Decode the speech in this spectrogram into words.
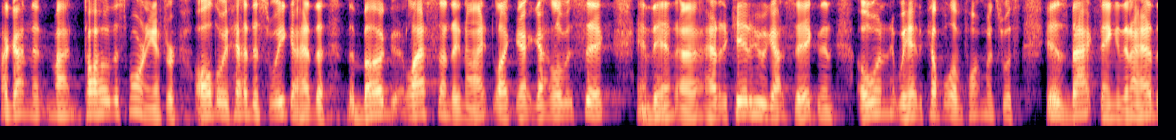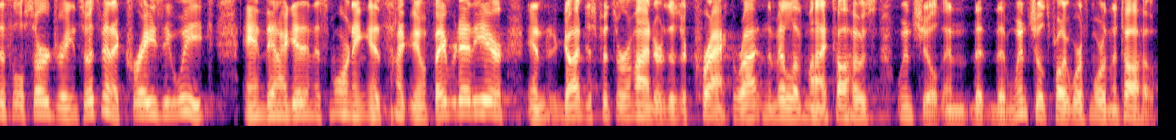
I got in the, my Tahoe this morning after all that we've had this week. I had the, the bug last Sunday night, like got, a little bit sick, and then uh, had a kid who got sick. And then Owen, we had a couple of appointments with his back thing, and then I had this little surgery. And so it's been a crazy week. And then I get in this morning, it's like, you know, favorite day of the year, and God just puts a reminder there's a crack right in the middle of my Tahoe's windshield. And the, the windshield's probably worth more than the Tahoe.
